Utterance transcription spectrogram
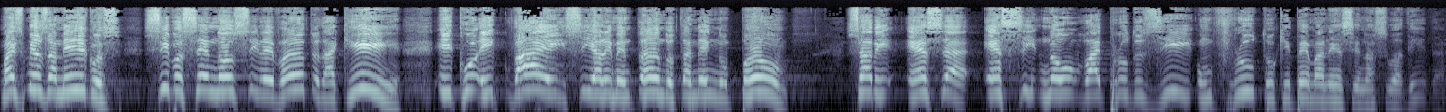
Mas meus amigos, se você não se levanta daqui e, e vai se alimentando também no pão, sabe, essa, esse não vai produzir um fruto que permanece na sua vida.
